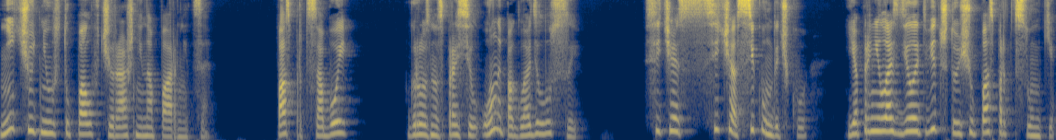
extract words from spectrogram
ничуть не уступал вчерашней напарнице. «Паспорт с собой?» – грозно спросил он и погладил усы. «Сейчас, сейчас, секундочку». Я принялась делать вид, что ищу паспорт в сумке.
